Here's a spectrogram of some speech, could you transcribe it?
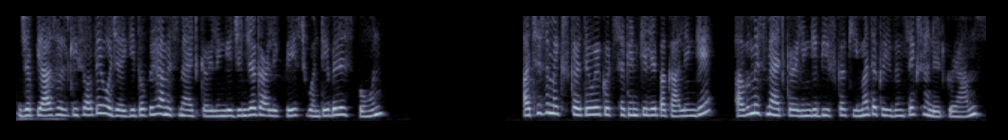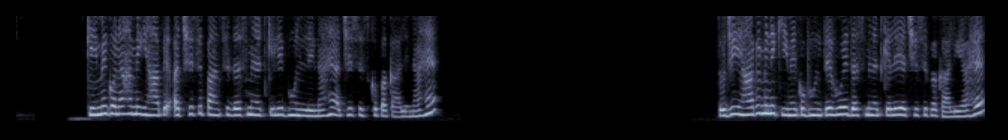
जब प्याज हल्की सौते हो जाएगी तो फिर हम इसमें ऐड कर लेंगे ginger garlic paste one tablespoon अच्छे से मिक्स करते हुए कुछ सेकंड के लिए पका लेंगे। अब हम इसमें ऐड कर लेंगे बीफ का कीमा तकरीबन 600 ग्राम्स कीमे को ना हमें यहाँ पे अच्छे से पाँच से दस मिनट के लिए भून लेना है। अच्छे से इसको पका लेना है। तो जी, यहाँ पे मैंने कीमे को भूनते हुए दस मिनट के लिए अच्छे से पका लिया है।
